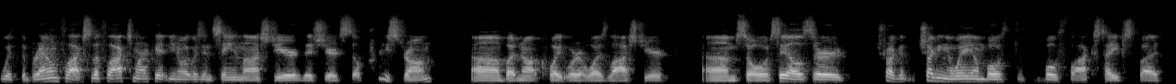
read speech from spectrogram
with the brown flax, so the flax market, you know, it was insane last year. This year it's still pretty strong, uh, but not quite where it was last year. Um, so sales are chugging, chugging away on both both flax types, but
